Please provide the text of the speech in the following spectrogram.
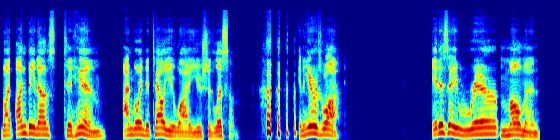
But unbeknownst to him, I'm going to tell you why you should listen. and here's why. It is a rare moment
